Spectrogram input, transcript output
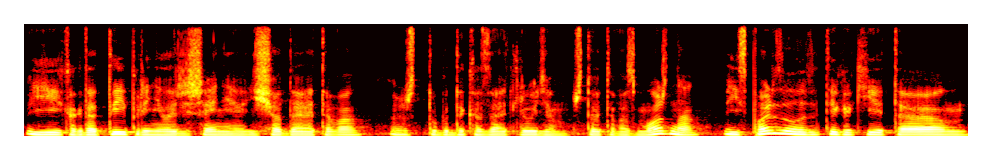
и когда ты принял решение еще до этого, чтобы доказать людям, что это возможно, использовал ли ты какие-то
